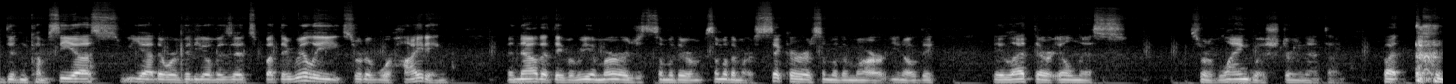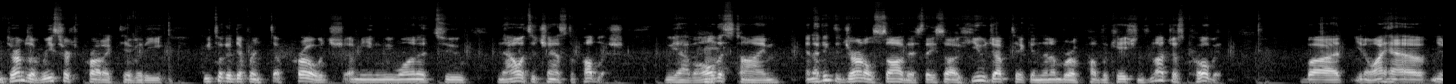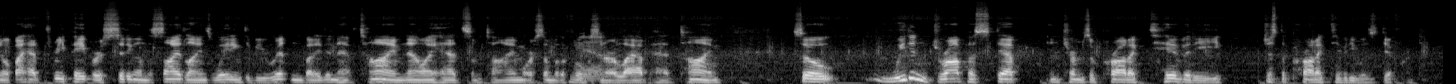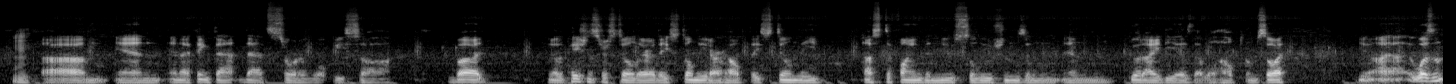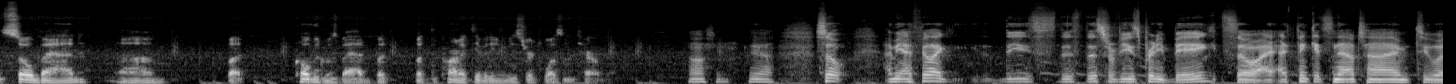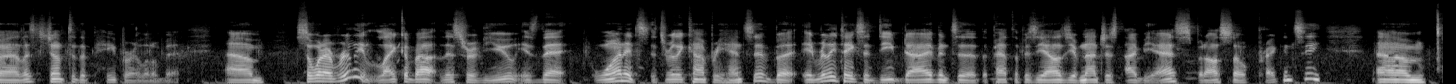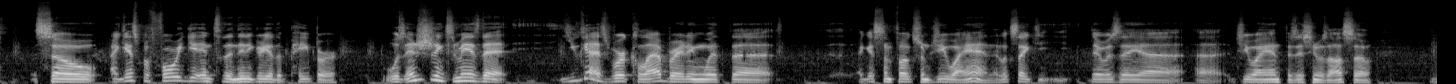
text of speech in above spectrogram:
didn't come see us. Yeah, there were video visits, but they really sort of were hiding. And now that they've reemerged, some of them some of them are sicker. Some of them are, you know, they they let their illness sort of languish during that time. But in terms of research productivity, we took a different approach. I mean, we wanted to now it's a chance to publish. We have all hmm. this time, and I think the journals saw this. They saw a huge uptick in the number of publications, not just COVID but you know, I have you know, if I had three papers sitting on the sidelines waiting to be written, but I didn't have time, now I had some time, or some of the folks yeah. in our lab had time. So we didn't drop a step in terms of productivity. Just the productivity was different, hmm. um, and and I think that that's sort of what we saw. But you know, the patients are still there. They still need our help. They still need us to find the new solutions and, and good ideas that will help them. So I, you know, I, it wasn't so bad, um, but COVID was bad, but but the productivity in research wasn't terrible. Awesome. Yeah. So, I mean, I feel like these this this review is pretty big, so I, I think it's now time to uh, let's jump to the paper a little bit. Um, so, what I really like about this review is that one, it's it's really comprehensive, but it really takes a deep dive into the pathophysiology of not just IBS but also pregnancy. Um, so, I guess before we get into the nitty gritty of the paper, what's interesting to me is that you guys were collaborating with uh, I guess some folks from GYN. It looks like there was a, uh, a GYN physician who was also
